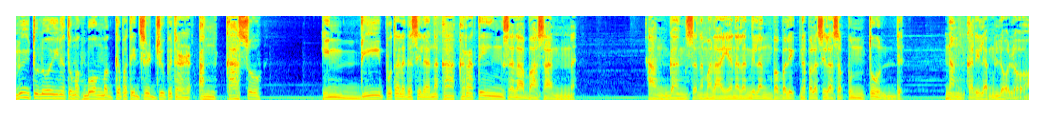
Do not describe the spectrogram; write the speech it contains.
Tuloy-tuloy na tumakbo ang magkapatid Sir Jupiter. Ang kaso, hindi po talaga sila nakakarating sa labasan. Hanggang sa namalaya na lang nilang pabalik na pala sila sa puntod ng kanilang lolo.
